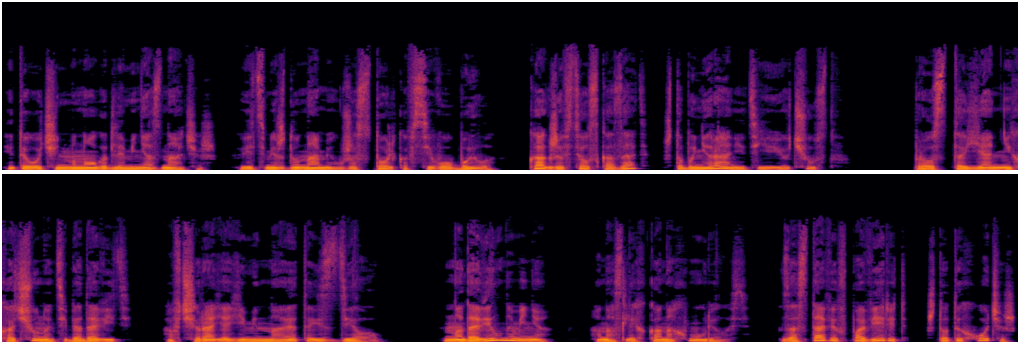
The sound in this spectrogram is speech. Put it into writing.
и ты очень много для меня значишь, ведь между нами уже столько всего было. Как же все сказать, чтобы не ранить ее чувств? Просто я не хочу на тебя давить, а вчера я именно это и сделал. Надавил на меня?» Она слегка нахмурилась, заставив поверить, что ты хочешь,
